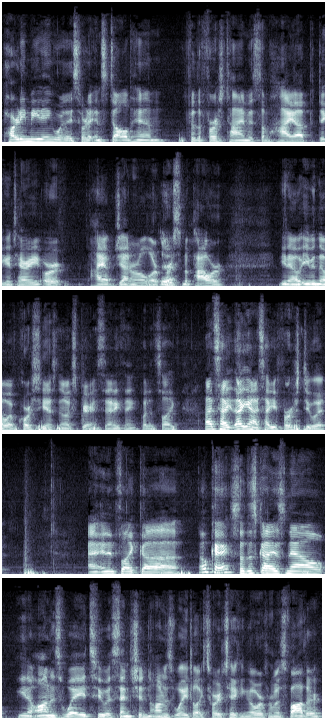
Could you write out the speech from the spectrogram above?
party meeting where they sort of installed him for the first time as some high up dignitary or high up general or Yeah. person of power. You know, even though of course he has no experience in anything, but it's like that's how you, that, yeah, that's how you first do it and it's like uh, okay so this guy is now you know on his way to ascension on his way to like sort of taking over from his father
